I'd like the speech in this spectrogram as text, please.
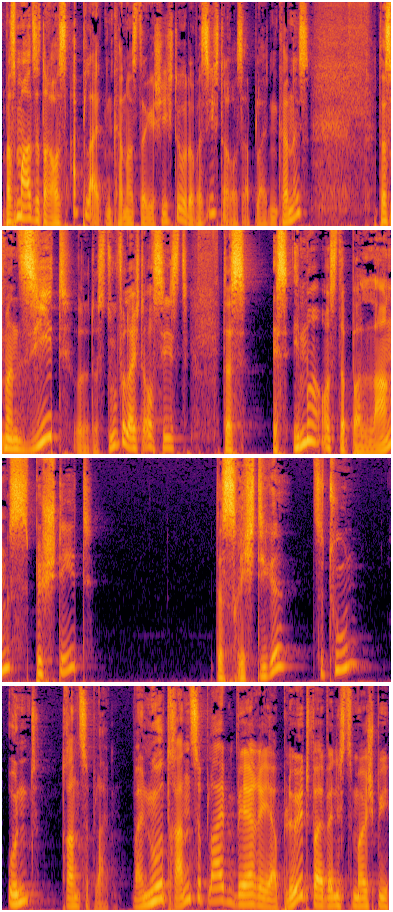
was man also daraus ableiten kann aus der Geschichte oder was ich daraus ableiten kann, ist, dass man sieht oder dass du vielleicht auch siehst, dass es immer aus der Balance besteht, das Richtige zu tun und dran zu bleiben. Weil nur dran zu bleiben wäre ja blöd, weil wenn ich zum Beispiel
